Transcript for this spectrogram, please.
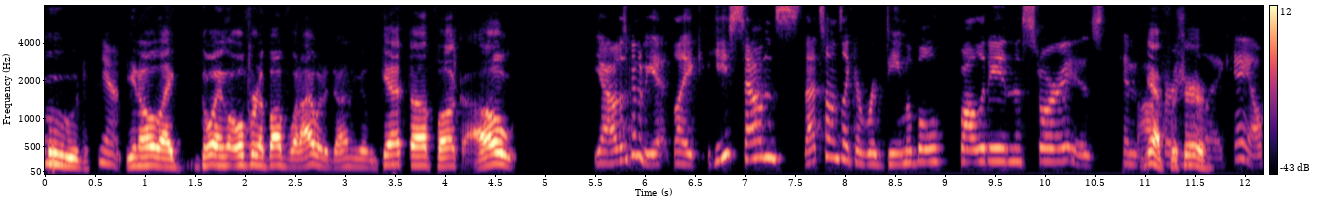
food. Yeah. You know, like going over and above what I would have done. Get the fuck out. Yeah, I was gonna be it. like he sounds. That sounds like a redeemable quality in this story. Is him? Yeah, for sure. Like, hey, I'll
